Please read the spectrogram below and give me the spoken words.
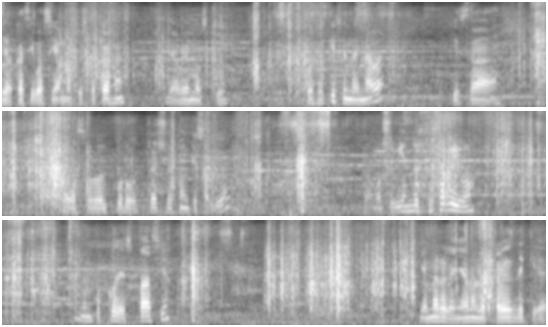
Ya casi vaciamos esta caja. Ya vemos que pues aquí si no hay nada quizá era solo el puro treasure que salió. Estamos subiendo esto arriba. Un poco de espacio. Ya me regañaron la otra vez de que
